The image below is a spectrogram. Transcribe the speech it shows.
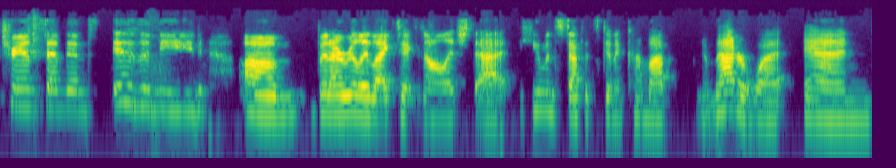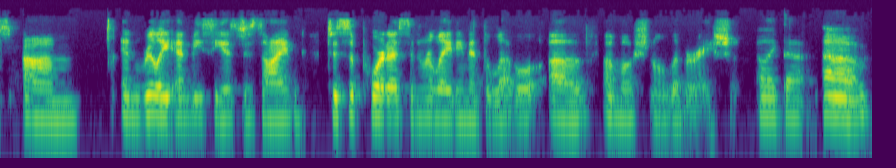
Transcendence is a need. Um, but I really like to acknowledge that human stuff is going to come up no matter what. And, um, and really NVC is designed to support us in relating at the level of emotional liberation. I like that. Um,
